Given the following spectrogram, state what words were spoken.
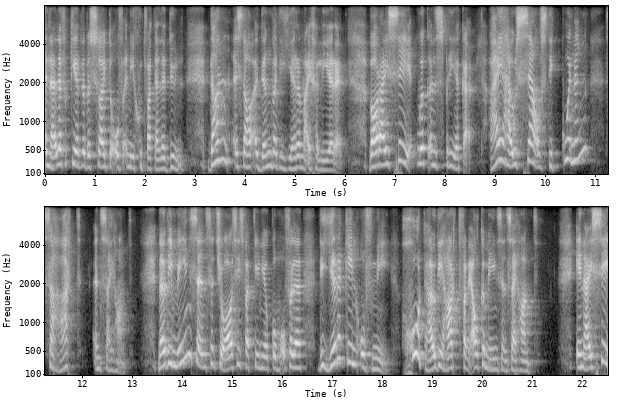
in hulle verkeerde besluite of in die goed wat hulle doen. Dan is daar 'n ding wat die Here my geleer het waar hy sê ook in Spreuke, hy hou selfs die koning se hart in sy hand. Nou die mense in situasies wat teen jou kom of hulle die Here ken of nie, God hou die hart van elke mens in sy hand. En hy sê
